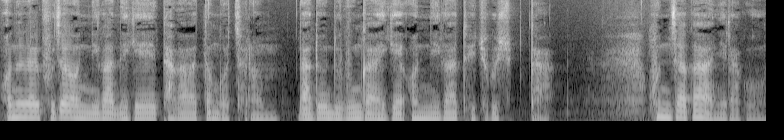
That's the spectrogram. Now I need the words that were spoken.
어느 날 부자 언니가 내게 다가왔던 것처럼 나도 누군가에게 언니가 돼주고 싶다. 혼자가 아니라고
